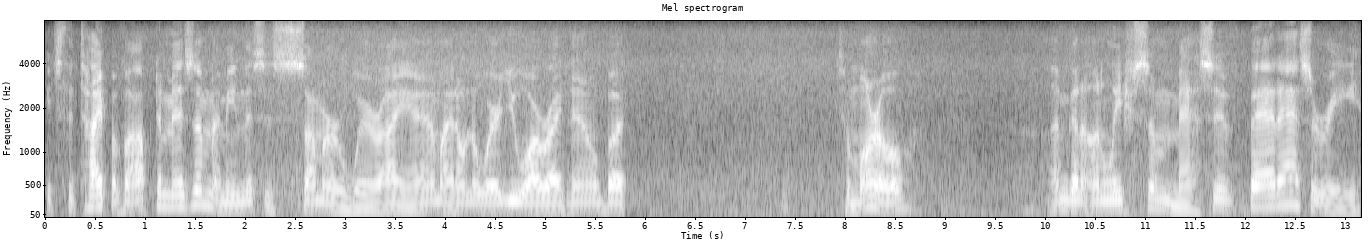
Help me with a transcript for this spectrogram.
it's the type of optimism. I mean, this is summer where I am. I don't know where you are right now, but tomorrow I'm going to unleash some massive badassery.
